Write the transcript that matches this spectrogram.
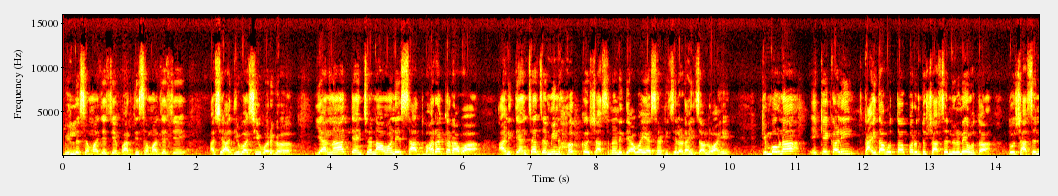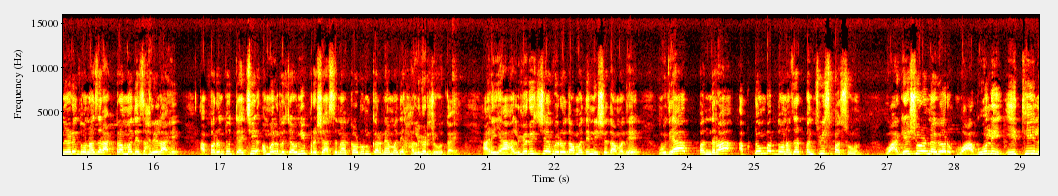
भिल्ल समाजाचे पारधी समाजाचे असे आदिवासी वर्ग यांना त्यांच्या नावाने सातभारा करावा आणि त्यांचा जमीन हक्क शासनाने द्यावा यासाठीची लढाई चालू आहे. किंबहुना एकेकाळी कायदा होता परंतु शासन निर्णय होता. तो शासन निर्णय दोन हजार अठरामध्ये झालेला आहे. परंतु त्याची अंमलबजावणी प्रशासनाकडून करण्यामध्ये हलगर्जी होत आहे. आणि ह्या हलगर्जीच्या विरोधामध्ये निषेधामध्ये उद्या पंधरा ऑक्टोंबर दोन हजार पंचवीसपासून वाघेश्वर नगर वाघोली येथील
